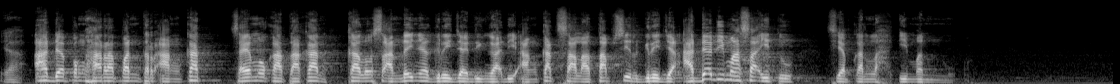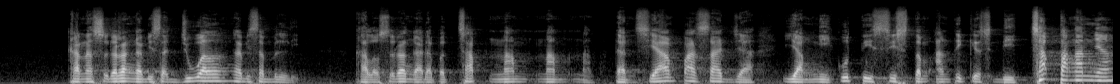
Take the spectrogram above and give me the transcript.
Ya, ada pengharapan terangkat saya mau katakan, kalau seandainya gereja di, nggak diangkat, salah tafsir gereja ada di masa itu, siapkanlah imanmu. Karena saudara nggak bisa jual, nggak bisa beli. Kalau saudara nggak dapat cap 666. Dan siapa saja yang ngikuti sistem antikris di cap tangannya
